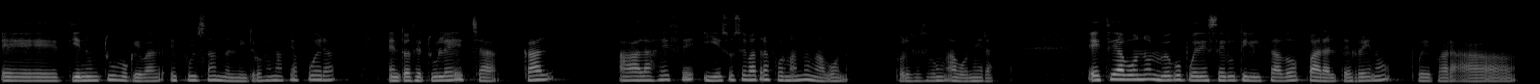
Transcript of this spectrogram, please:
eh, tiene un tubo que va expulsando el nitrógeno hacia afuera. Entonces, tú le echas cal a las heces y eso se va transformando en abono. Por eso son aboneras. Este abono luego puede ser utilizado para el terreno, pues para,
